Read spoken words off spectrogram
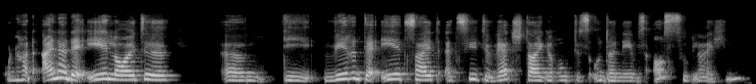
Und hat einer der Eheleute die während der Ehezeit erzielte Wertsteigerung des Unternehmens auszugleichen,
